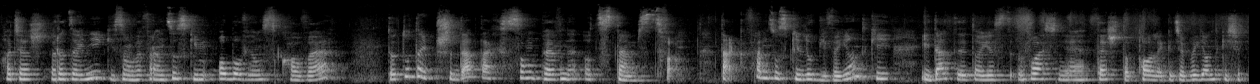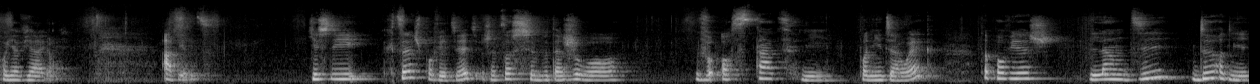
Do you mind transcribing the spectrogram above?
Chociaż rodzajniki są we francuskim obowiązkowe, to tutaj przy datach są pewne odstępstwa. Tak, francuski lubi wyjątki i daty to jest właśnie też to pole, gdzie wyjątki się pojawiają. A więc, jeśli chcesz powiedzieć, że coś się wydarzyło w ostatni poniedziałek, to powiesz lundi dernier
